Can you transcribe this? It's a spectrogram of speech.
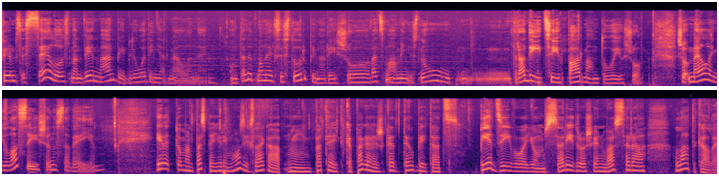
pirms es cēlos, man vienmēr bija bļodiņa ar melenēm. Un tagad, man liekas, es turpinu arī šo vecmāmiņas nu, tradīciju, pārmantoju šo, šo meleņu lasīšanu savējiem. Ievet, tu man paspēji arī mūzikas laikā mm, pateikt, ka pagājušajā gadā tev bija tāds piedzīvojums arī droši vien vasarā Latgalē.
